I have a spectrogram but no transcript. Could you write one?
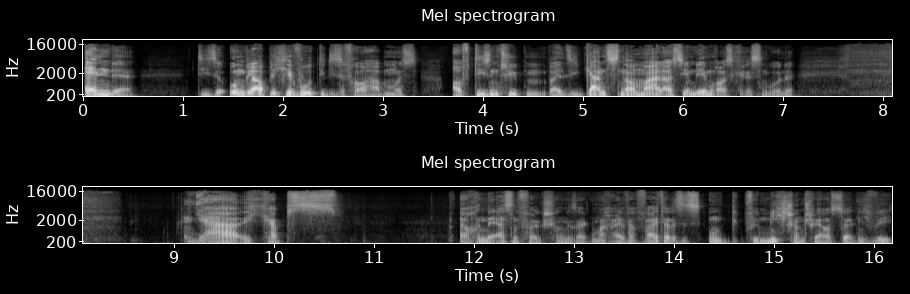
Ende diese unglaubliche Wut, die diese Frau haben muss, auf diesen Typen, weil sie ganz normal aus ihrem Leben rausgerissen wurde. Ja, ich hab's auch in der ersten Folge schon gesagt. Mach einfach weiter. Das ist für mich schon schwer auszuhalten. Ich will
